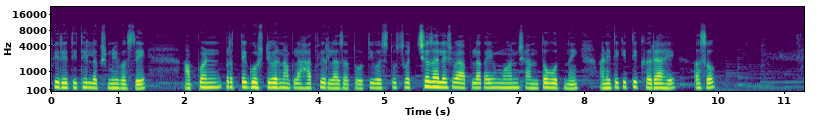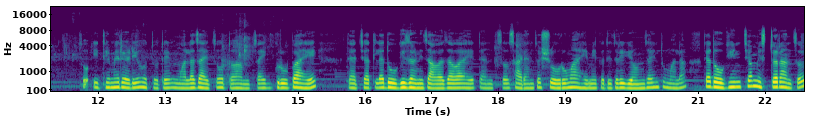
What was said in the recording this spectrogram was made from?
फिरे तिथे लक्ष्मी वसे. आपण प्रत्येक गोष्टीवरून आपला हात फिरला जातो. ती वस्तू स्वच्छ झाल्याशिवाय आपला काही मन शांत होत नाही आणि ते किती खरं आहे असं सो इथे मी रेडी होत होते. मला जायचं होतं. आमचा एक ग्रुप आहे. त्याच्यातल्या दोघी जणी जावा जावा आहे. त्यांचं साड्यांचं शोरूम आहे. मी कधीतरी घेऊन जाईन तुम्हाला. त्या दोघींच्या मिस्टरांचं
